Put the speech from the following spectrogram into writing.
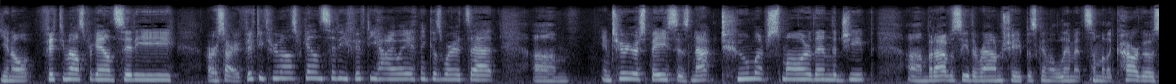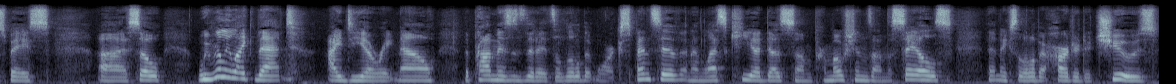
you know, 50 miles per gallon city, or sorry, 53 miles per gallon city, 50 highway, I think is where it's at. Um, interior space is not too much smaller than the Jeep, um, but obviously the round shape is going to limit some of the cargo space. Uh, so we really like that idea right now. The problem is, is that it's a little bit more expensive, and unless Kia does some promotions on the sales, that makes it a little bit harder to choose.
